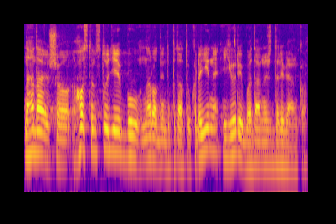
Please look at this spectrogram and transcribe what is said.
Нагадаю, що гостем студії був народний депутат України Юрій Богданович Дерев'янко.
